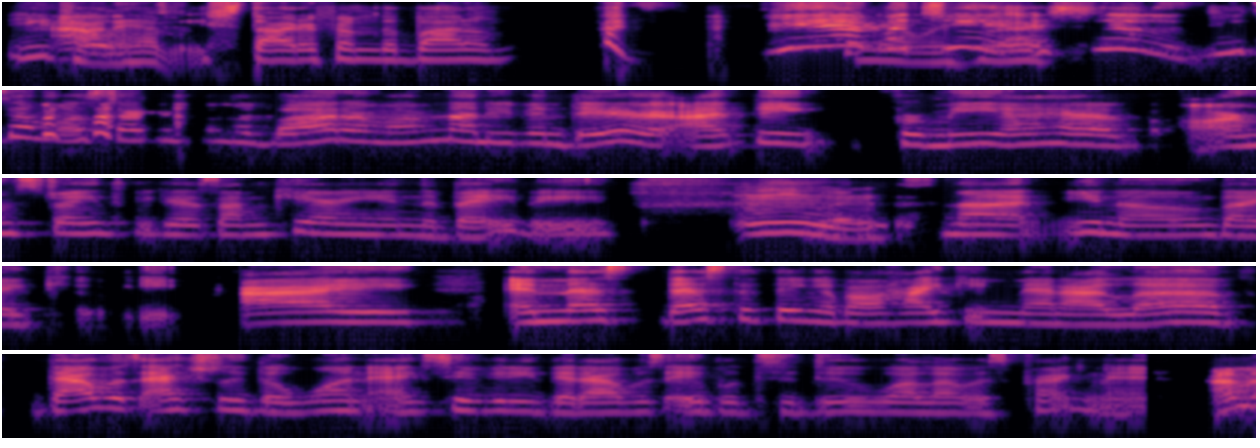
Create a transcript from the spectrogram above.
you trying to have me started from the bottom? Yeah, but you here. uh, shoot, you talking about starting from the bottom. I'm not even there. I think for me, I have arm strength because I'm carrying the baby. But Mm, it's not, you know, like I and that's that's the thing about hiking that I love. That was actually the one activity that I was able to do while I was pregnant. I'm,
